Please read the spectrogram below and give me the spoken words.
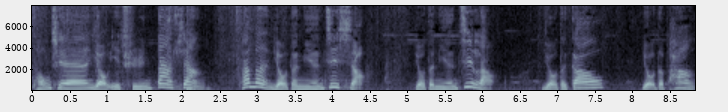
从前有一群大象，它们有的年纪小，有的年纪老，有的高，有的胖，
